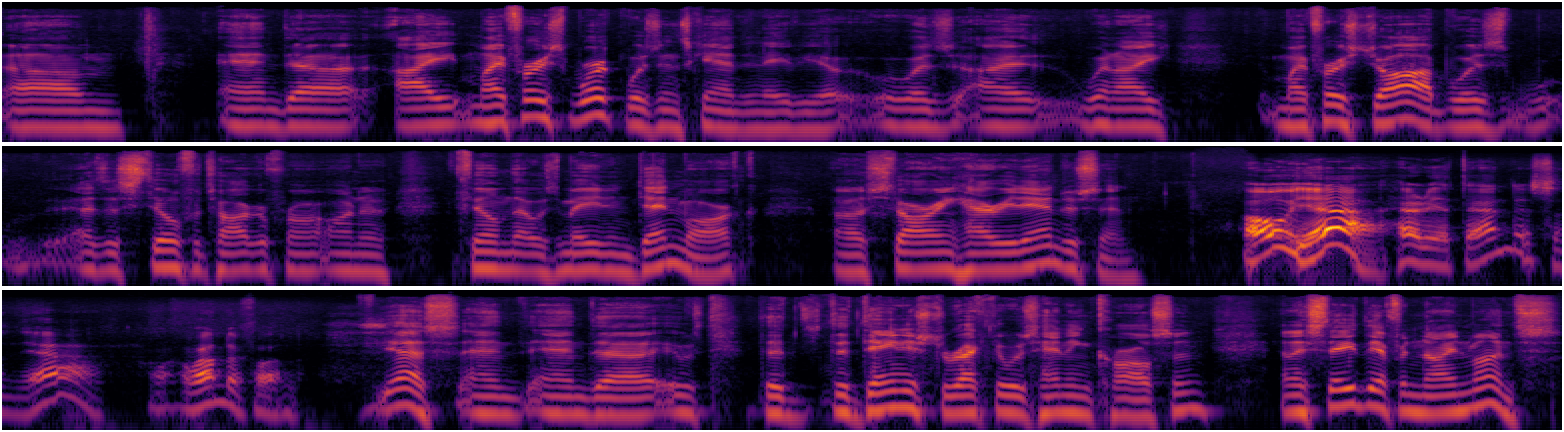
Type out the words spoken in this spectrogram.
um, and uh, I my first work was in Scandinavia. Was I when I my first job was as a still photographer on a film that was made in Denmark, uh, starring Harriet Andersson. oh yeah, Harriet Andersson. Yeah, W- wonderful. Yes, and and uh, it was the the Danish director was Henning Carlsen, and I stayed there for nine months.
